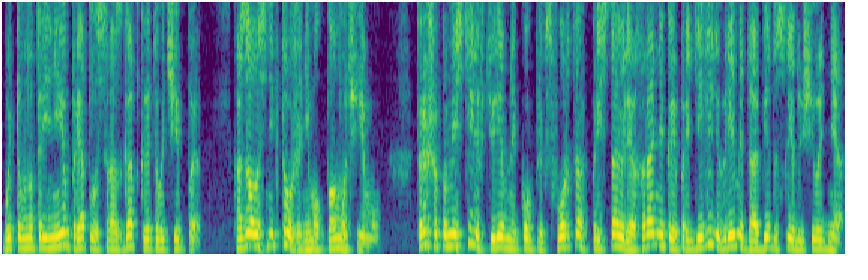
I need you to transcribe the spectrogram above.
будто внутри нее пряталась разгадка этого ЧП. Казалось, никто уже не мог помочь ему. Трэша поместили в тюремный комплекс форта, приставили охранника и определили время до обеда следующего дня.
